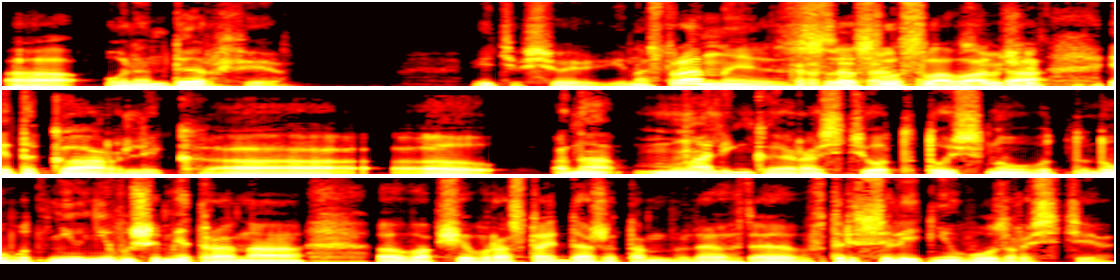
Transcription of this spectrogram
а, Олендерфи, эти все иностранные Красота, слова, звучит. да, это карлик, а, а, она маленькая растет, то есть, ну вот, ну вот не, не выше метра она э, вообще вырастает даже там э, э, в 30-летнем возрасте.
